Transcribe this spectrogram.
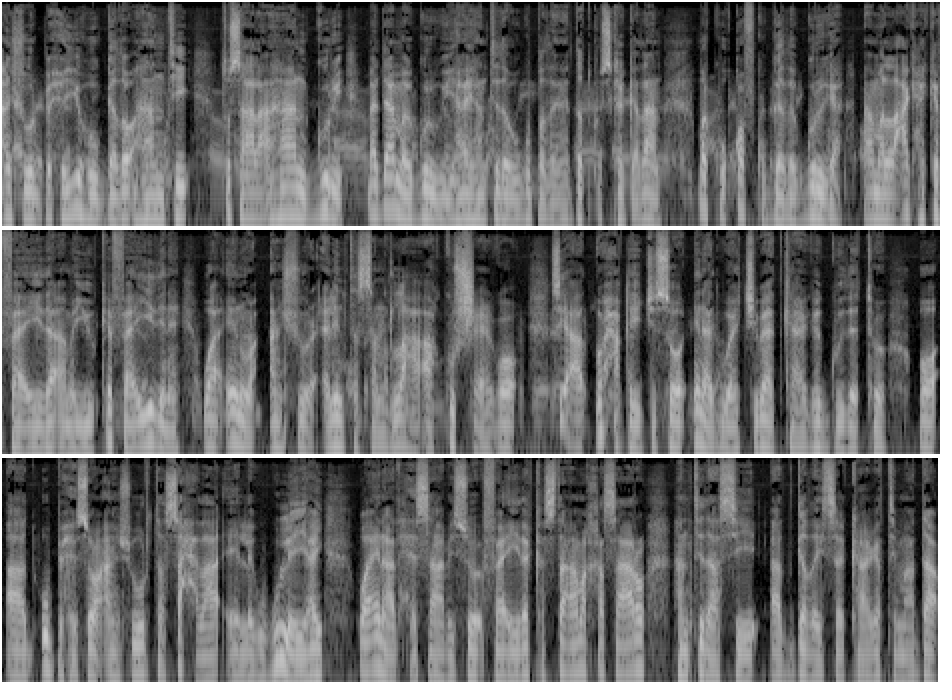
canshuur bixiyuhu gado hanti tusaale ahaan guri maadaama gurigu yahay hantida ugu badanee dadku iska gadaan markuu qofku gado guriga ama lacag ha ka faa'iida ama yuu ka faa'iidine waa inuu canshuur celinta sannadlaha ah ku sheego. Si aad u xaqiijiso inaad waajibaadkaaga gudato oo aad u bixiso canshuurta saxda ee lagugu leeyahay waa inaad xisaabiso faa'iide kasta ama khasaaro hantidaasi aad gadaysa kaaga timaada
